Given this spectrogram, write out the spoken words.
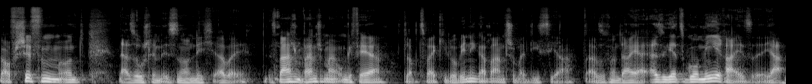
auf Schiffen und na, so schlimm ist es noch nicht, aber es waren schon, waren schon mal ungefähr, ich glaube, zwei Kilo weniger waren schon mal dieses Jahr. Also von daher, also jetzt Gourmet-Reise, ja.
